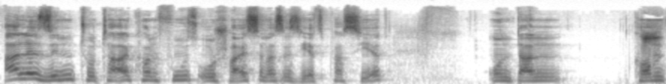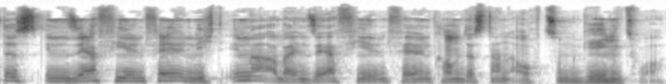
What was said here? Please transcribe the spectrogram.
Alle sind total konfus, oh scheiße, was ist jetzt passiert? Und dann kommt es in sehr vielen Fällen, nicht immer, aber in sehr vielen Fällen kommt es dann auch zum Gegentor.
